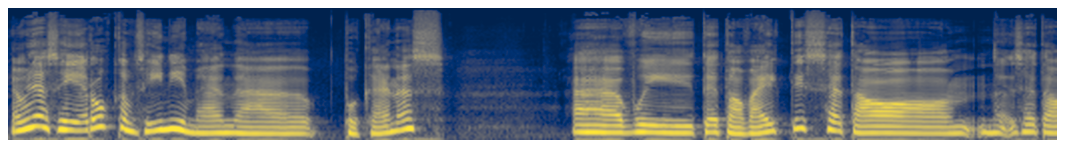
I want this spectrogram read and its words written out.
ja mida see rohkem see inimene põgenes või teda vältis, seda, seda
